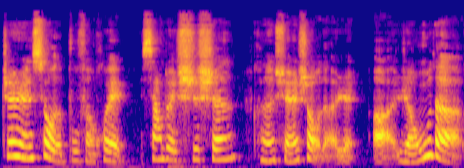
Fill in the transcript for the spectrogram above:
真人秀的部分会相对失身，可能选手的人呃人物的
